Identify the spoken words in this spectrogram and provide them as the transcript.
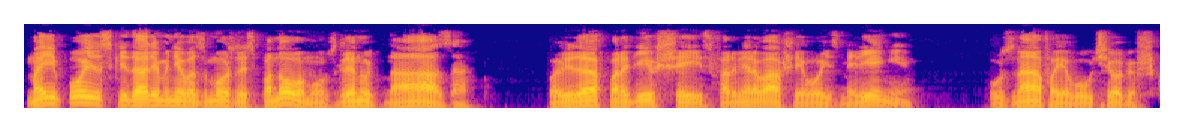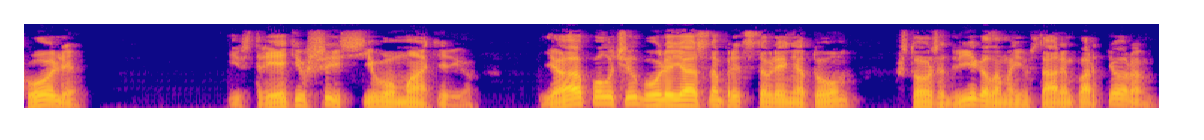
Мои поиски дали мне возможность по-новому взглянуть на Аза, повидав породившее и сформировавшее его измерение, узнав о его учебе в школе и встретившись с его матерью, я получил более ясное представление о том, что же двигало моим старым партнером.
